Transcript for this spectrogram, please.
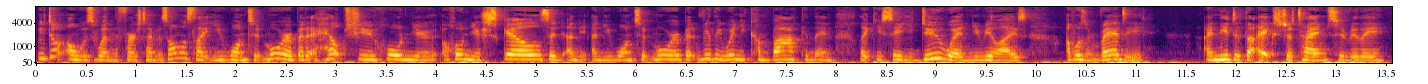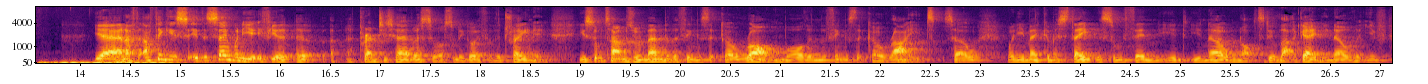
we don't always win the first time. It's almost like you want it more, but it helps you hone your hone your skills and, and, and you want it more. But really when you come back and then like you say you do win, you realise I wasn't ready. I needed that extra time to really yeah, and I, th- I think it's, the same when you if you're an apprentice hairdresser or somebody going through the training. You sometimes remember the things that go wrong more than the things that go right. So when you make a mistake with something, you you know not to do that again. You know that you've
